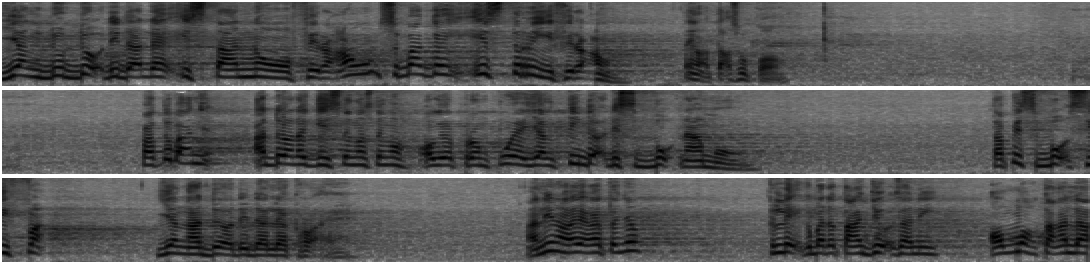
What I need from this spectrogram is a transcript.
yang duduk di dalam istana Firaun sebagai isteri Firaun. Tengok tak serupa. Lepas tu banyak ada lagi setengah-setengah orang perempuan yang tidak disebut nama. Tapi sebut sifat yang ada di dalam Quran. Ha, ini ayat katanya klik kepada tajuk sana ni. Allah Taala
